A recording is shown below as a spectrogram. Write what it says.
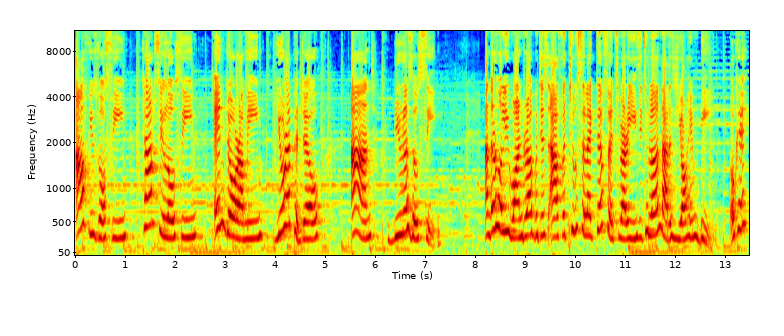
alfuzosin, tamsulosin, indoramin, urapidil, and bunazosin. And there's only one drug which is alpha 2 selective, so it's very easy to learn that is Yohimbine. Okay?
